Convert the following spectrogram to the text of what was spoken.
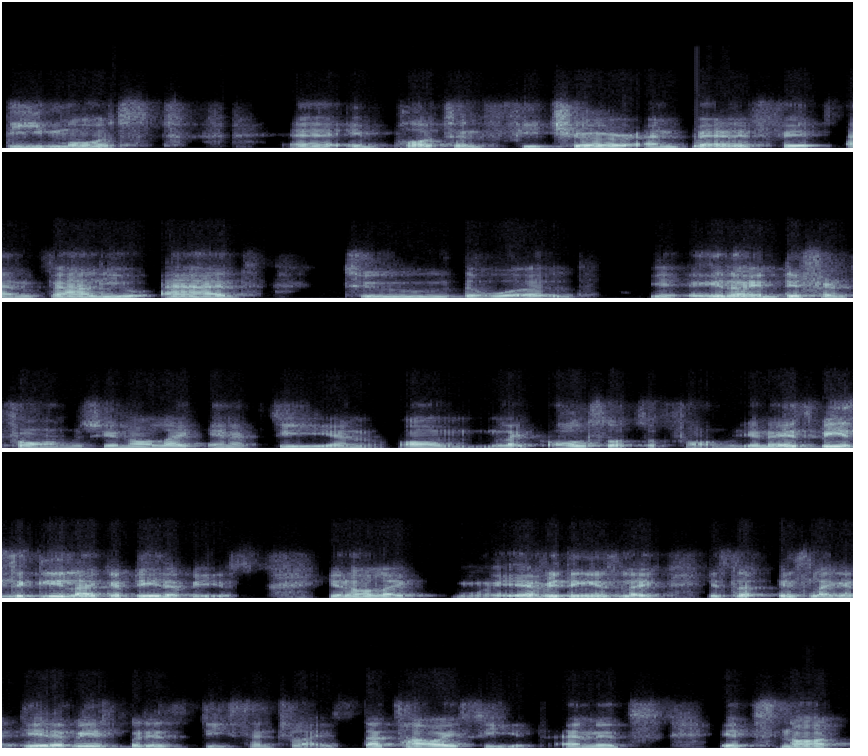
the most uh, important feature and benefit and value add to the world you know in different forms you know like nft and um like all sorts of forms you know it's basically like a database you know like everything is like it's it's like a database but it's decentralized. That's how i see it. And it's it's not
